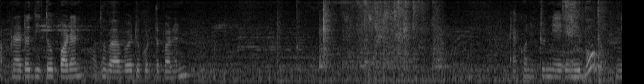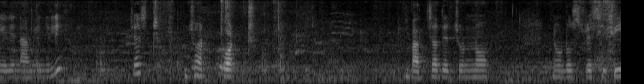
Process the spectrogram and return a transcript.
আপনারা এটা দিতেও পারেন অথবা অ্যাভয়েডও করতে পারেন। এখন একটু নেড়ে নিব। নেড়ে নামিয়ে নিলি জাস্ট ঝটপট বাচ্চাদের জন্য নুডলস রেসিপি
